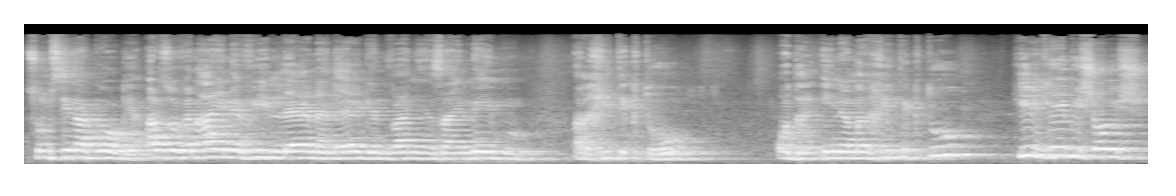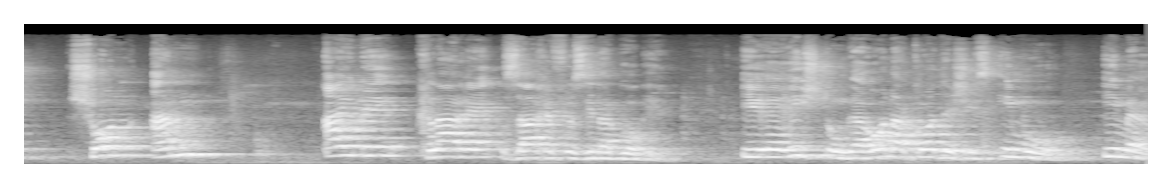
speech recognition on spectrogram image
zum Synagoge. Also wenn einer will lernen irgendwann in seinem Leben Architektur oder Innenarchitektur, hier gebe ich euch schon an eine klare Sache für Synagoge. Ihre Richtung, Arona Kodesh, ist immer, immer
